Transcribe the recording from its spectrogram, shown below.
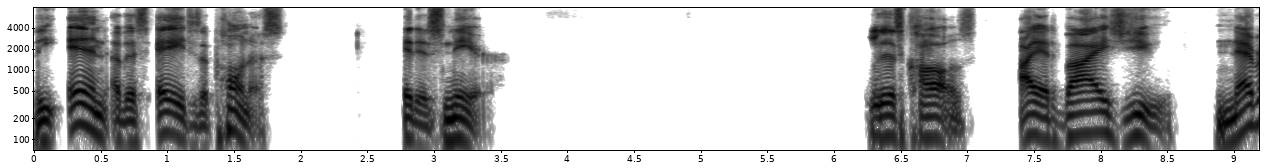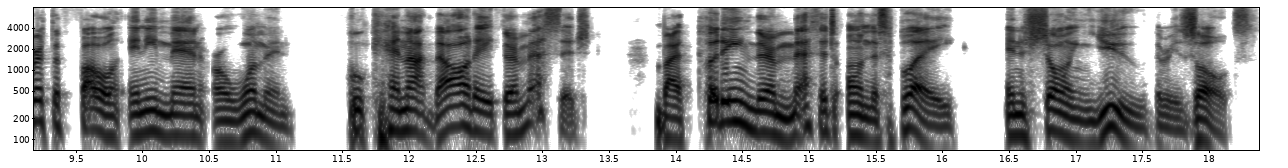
the end of this age is upon us. It is near. For this cause, I advise you never to follow any man or woman who cannot validate their message by putting their message on display and showing you the results.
